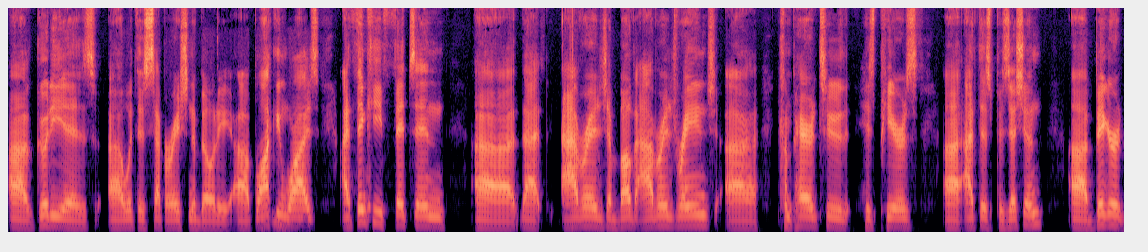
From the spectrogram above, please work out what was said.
uh, good he is uh, with his separation ability. Uh, blocking mm-hmm. wise, I think he fits in uh, that average, above average range uh, compared to his peers uh, at this position. Uh, bigger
